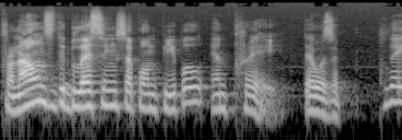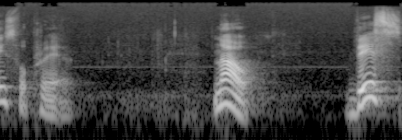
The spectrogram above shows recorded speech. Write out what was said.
pronounce the blessings upon people and pray. There was a place for prayer. Now, these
